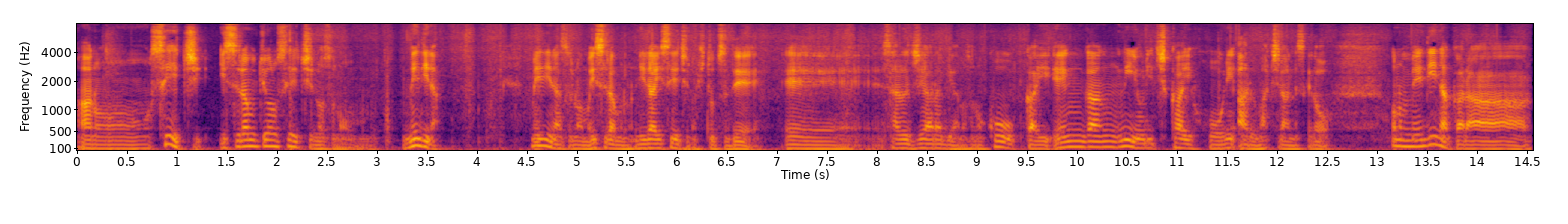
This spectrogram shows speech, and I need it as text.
あの、聖地、イスラム教の聖地のそのメディナ。メディナそのイスラムの二大聖地の一つで、えー、サウジアラビアのその航海沿岸により近い方にある町なんですけど、このメディナから、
